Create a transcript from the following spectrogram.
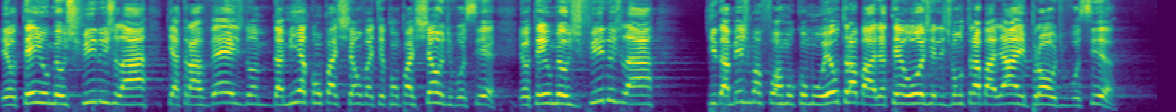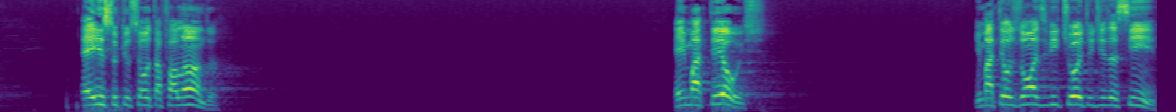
Eu tenho meus filhos lá que através do, da minha compaixão vai ter compaixão de você. Eu tenho meus filhos lá que da mesma forma como eu trabalho até hoje, eles vão trabalhar em prol de você. É isso que o Senhor está falando. Em Mateus, em Mateus 11, 28 diz assim:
